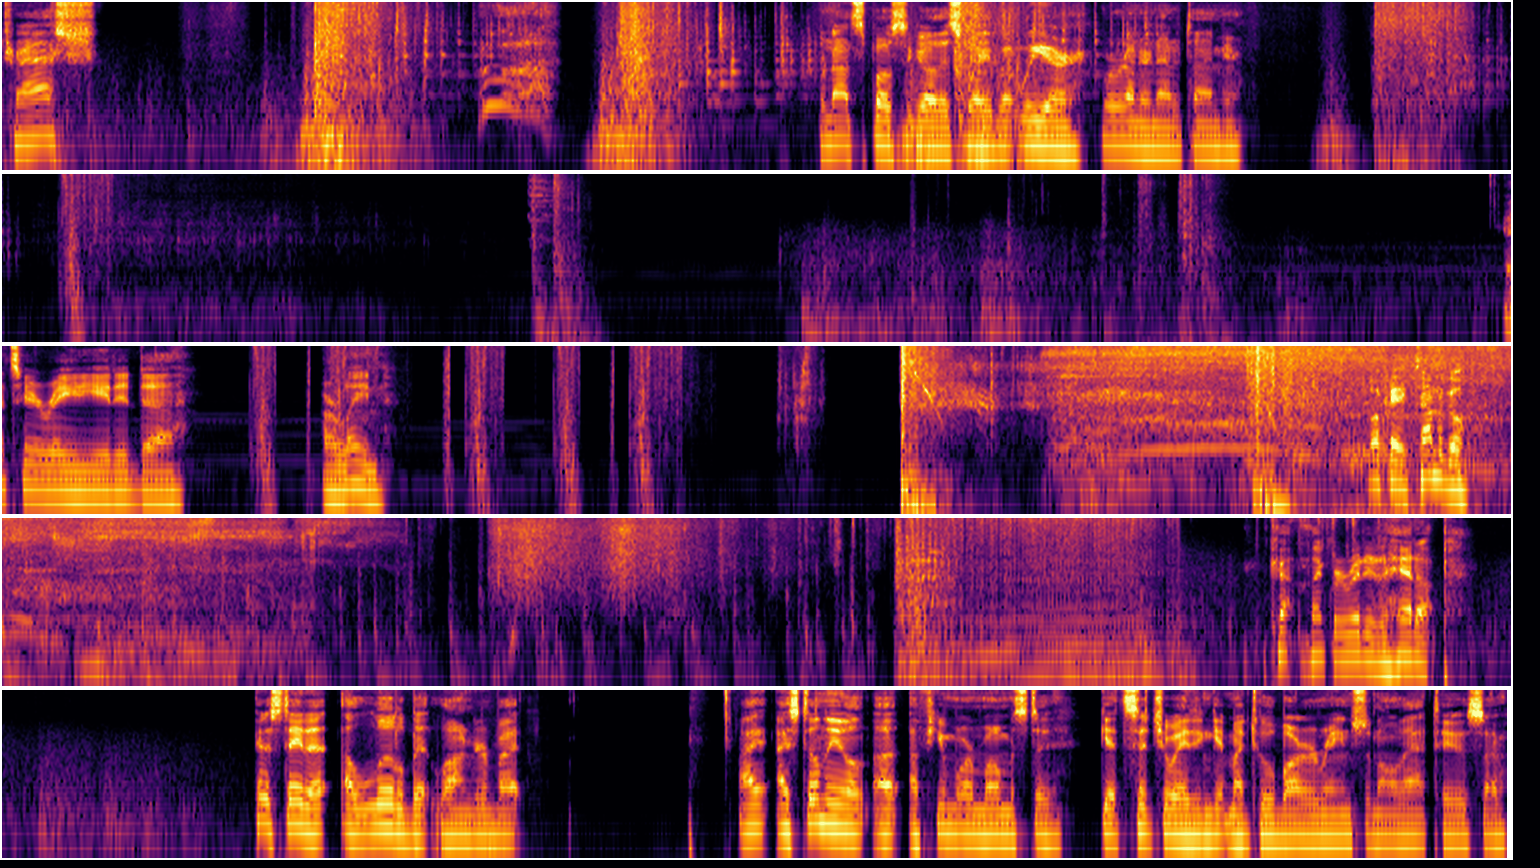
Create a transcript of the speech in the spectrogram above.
Trash. We're not supposed to go this way, but we are we're running out of time here. Irradiated uh, Arlene. Okay, time to go. Okay, I think we're ready to head up. Could have stayed a, a little bit longer, but I, I still need a, a few more moments to get situated and get my toolbar arranged and all that too, so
